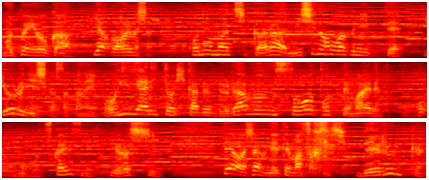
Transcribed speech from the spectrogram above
もう一遍言おうか。いや、わかりました。この町から西の方角に行って、夜にしか咲かないぼんやりと光るルラムン草を取って参れと。こもうお使いですね。よろしい。では、わしは寝てますことでしょ。寝るんかい。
